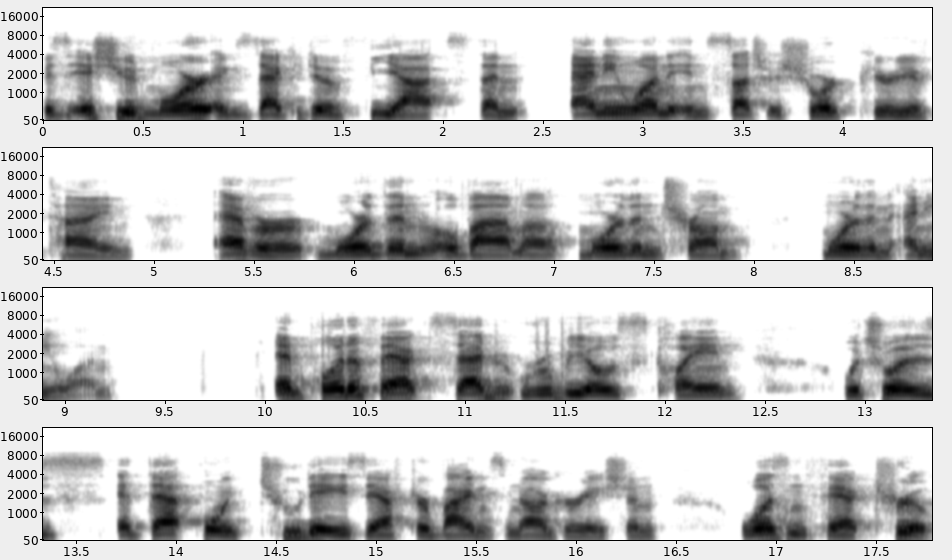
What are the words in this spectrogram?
has issued more executive fiats than anyone in such a short period of time ever, more than Obama, more than Trump, more than anyone. And PolitiFact said Rubio's claim, which was at that point two days after Biden's inauguration, was in fact true.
